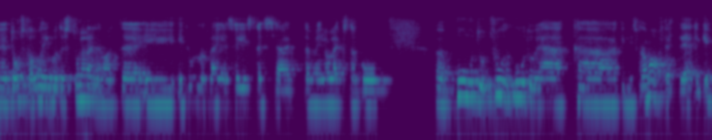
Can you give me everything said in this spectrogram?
et OSKA uuringutest tulenevalt ei, ei tulnud välja sellist asja, et meil oleks nagu puudu, suur puudujääk kinnisvaramaaklerite järgi,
